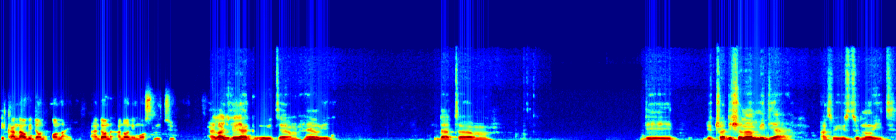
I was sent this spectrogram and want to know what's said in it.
It can now be done online and done anonymously too. I largely agree with um, Henry that um, the the traditional media as we used to know it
